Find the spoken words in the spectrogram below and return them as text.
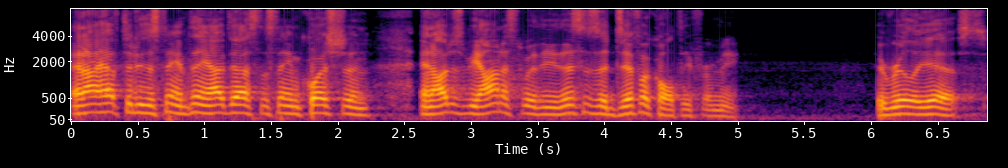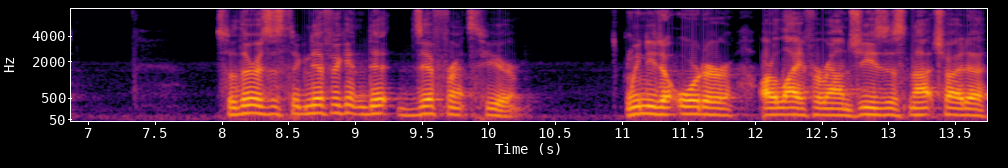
And I have to do the same thing. I have to ask the same question. And I'll just be honest with you this is a difficulty for me. It really is. So there is a significant di- difference here. We need to order our life around Jesus, not try to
